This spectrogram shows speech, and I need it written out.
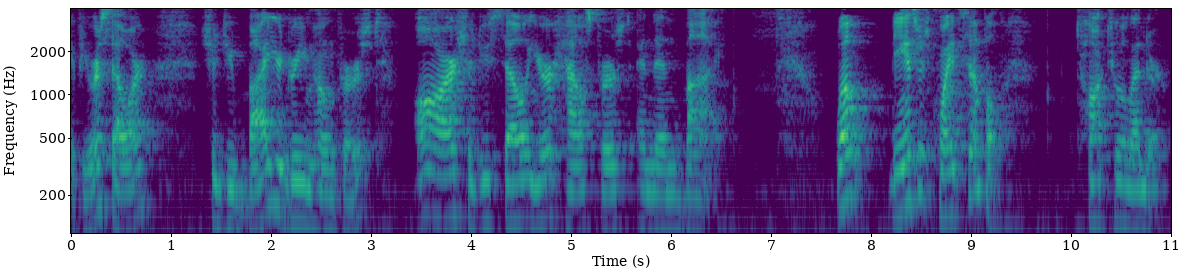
If you're a seller, should you buy your dream home first or should you sell your house first and then buy? Well, the answer is quite simple. Talk to a lender.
